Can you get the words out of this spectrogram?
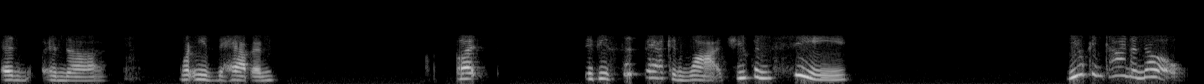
and and uh, what needs to happen. But if you sit back and watch, you can see, you can kind of know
